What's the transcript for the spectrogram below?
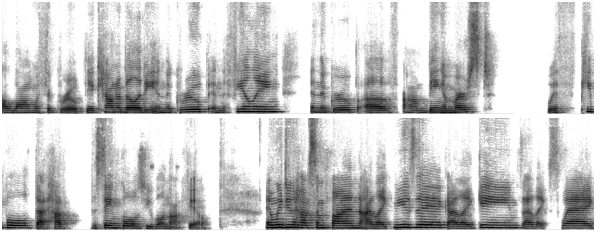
along with the group, the accountability in the group and the feeling in the group of um, being immersed with people that have the same goals, you will not fail. And we do have some fun. I like music, I like games, I like swag,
